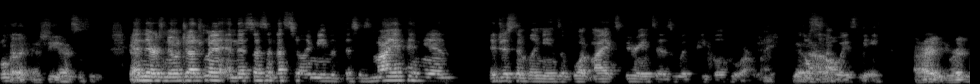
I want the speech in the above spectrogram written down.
Okay. and she answers it. And there's no judgment, and this doesn't necessarily mean that this is my opinion. It just simply means of what my experience is with people who are white. Yes. It's not always me. All right, you ready?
